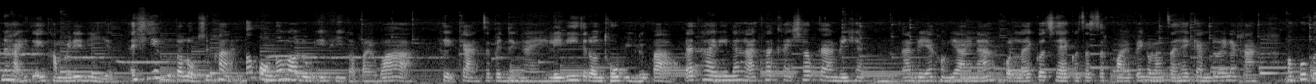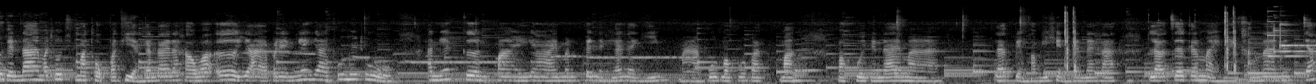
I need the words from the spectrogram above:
ในหาที่ตัวเองทำไม่ได้ดีอะไอ้เชี่ยกูตลกชิบหายก็คงต้องรอดูอีพีต่อไปว่า เหตุการณ์จะเป็นยังไงเลดี้จะโดนทุบอีกหรือเปล่า และท้ายนี้นะคะ ถ้าใครชอบการรีแคปการรีแอคของยายนะ กดไลค์กดแชร์กด subscribe เป็นกำลังใจให้กันด้วยนะคะมาพูดคุยกันได้มาทุมาถกมาเถียงกันได้นะคะ ว่าเออยายประเด็นเนี้ยยายพูดไม่ถูก อันเนี้ยเกินไปยายมันเป็นอย่างนั้นอย่างนี้มาพูดมาพูดมามามาคุยกันได้มาแลกเปลี่ยนความคิดเห็นกันนะคะ แล้วเจอกันใหม่ในครั้งหน้านะจ๊ะ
